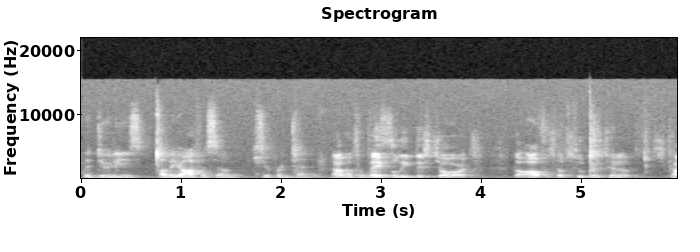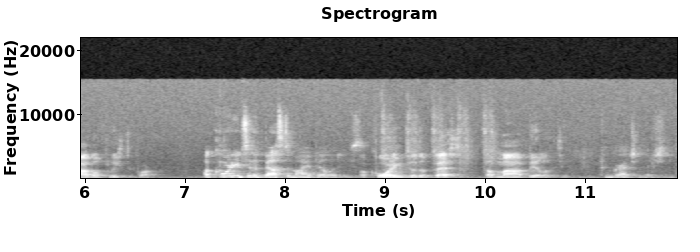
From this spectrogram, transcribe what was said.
the duties of the office of Superintendent I will of Police. faithfully discharge the office of Superintendent of the Chicago Police Department according to the best of my abilities. according to the best of my ability. Congratulations.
